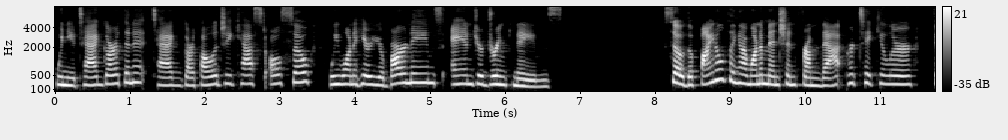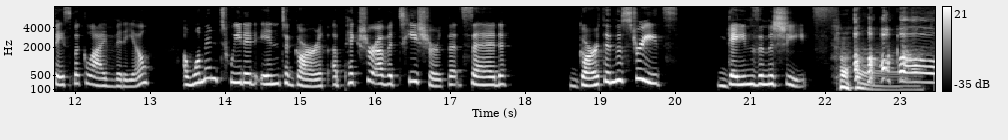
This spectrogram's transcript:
when you tag Garth in it, tag Garthology Cast also. We want to hear your bar names and your drink names. So the final thing I want to mention from that particular Facebook Live video, a woman tweeted into Garth a picture of a t-shirt that said, Garth in the streets, Gaines in the sheets. oh,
